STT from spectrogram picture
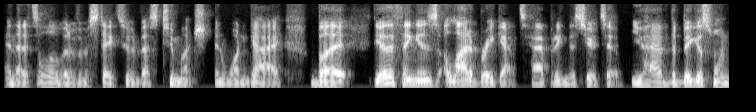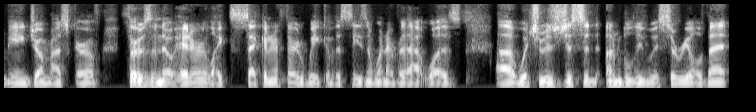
and that it's a little bit of a mistake to invest too much in one guy. But the other thing is a lot of breakouts happening this year too. You have the biggest one being Joe Musgrove throws the no hitter like second or third week of the season, whenever that was, uh, which was just an unbelievably surreal event.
